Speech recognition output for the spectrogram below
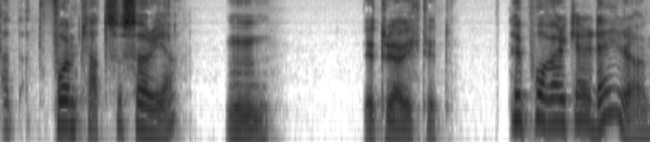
Att, att få en plats att sörja. Mm. Det tror jag är viktigt. Hur påverkar det dig då?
